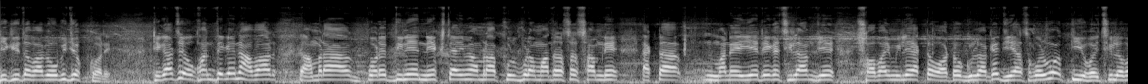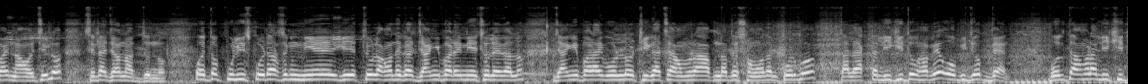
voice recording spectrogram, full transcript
লিখিতভাবে অভিযোগ করে। ঠিক আছে? ওখান থেকে না আবার আমরা পরের দিনে নেক্সট টাইমে আমরা ফুরপুরা মাদ্রাসার সামনে একটা মানে ইয়ে রেখেছিলাম যে সবাই মিলে একটা অটোগুলোকে জিজ্ঞাসা করব, কী হয়েছিল ভাই, না হয়েছিল, সেটা জানার জন্য। ওই তো পুলিশ প্রশাসন নিয়ে গিয়ে চলো, আমাদের কাছে জাঙ্গিপাড়ায় নিয়ে চলে গেল। জাঙ্গিপাড়ায় বলল, ঠিক আছে, আমরা আপনাদের সমাধান করব। তাহলে একটা লিখিতভাবে অভিযোগ দেন। বলতে আমরা লিখিত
